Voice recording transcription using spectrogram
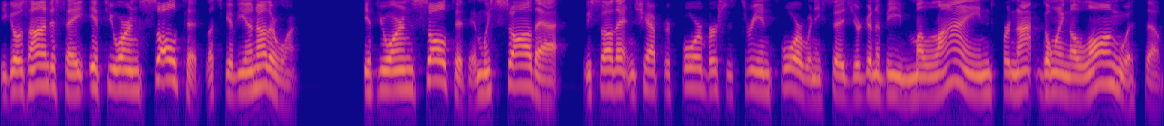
He goes on to say, if you are insulted, let's give you another one. If you are insulted, and we saw that, we saw that in chapter 4, verses 3 and 4, when he says you're going to be maligned for not going along with them,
